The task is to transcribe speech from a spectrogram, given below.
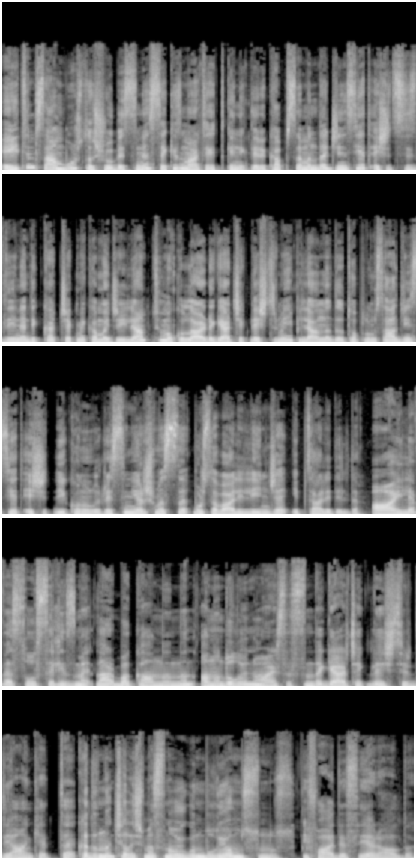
Eğitim Sen Bursa Şubesi'nin 8 Mart etkinlikleri kapsamında cinsiyet eşitsizliğine dikkat çekmek amacıyla tüm okullarda gerçekleştirmeyi planladığı toplumsal cinsiyet eşitliği konulu resim yarışması Bursa Valiliğince iptal edildi. Aile ve Sosyal Hizmetler Bakanlığı'nın Anadolu Üniversitesi'nde gerçekleştirdiği ankette kadının çalışmasına uygun buluyor musunuz ifadesi yer aldı.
